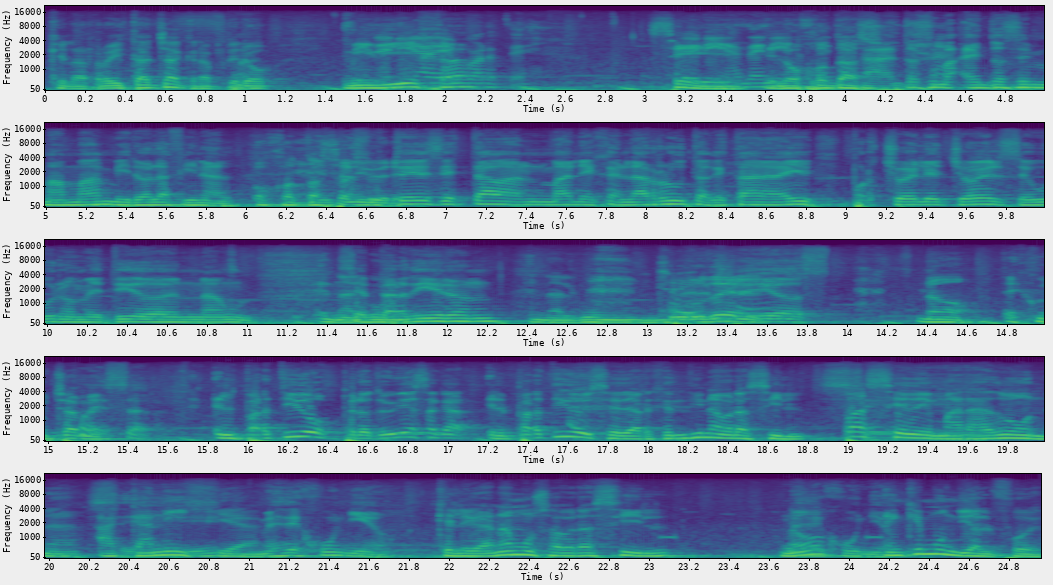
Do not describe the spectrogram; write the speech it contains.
que la revista Chacra, pero mi Tenía vieja. deporte. Sí, Tenía, tenía, el ojotazo. Ah, entonces, ma- entonces mamá miró la final. Ojotazo Entonces libre. ustedes estaban maneja en la ruta, que estaban ahí por Choel Choel, seguro metido en un, En se algún- perdieron. En algún burdel. Dios. No, escúchame. Puede ser. El partido, pero te voy a sacar, el partido ese de Argentina-Brasil, pase Sí. de Maradona a Sí, Canigia, Mes de junio, que le ganamos a Brasil, ¿no? Mes de junio. ¿En qué mundial fue?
